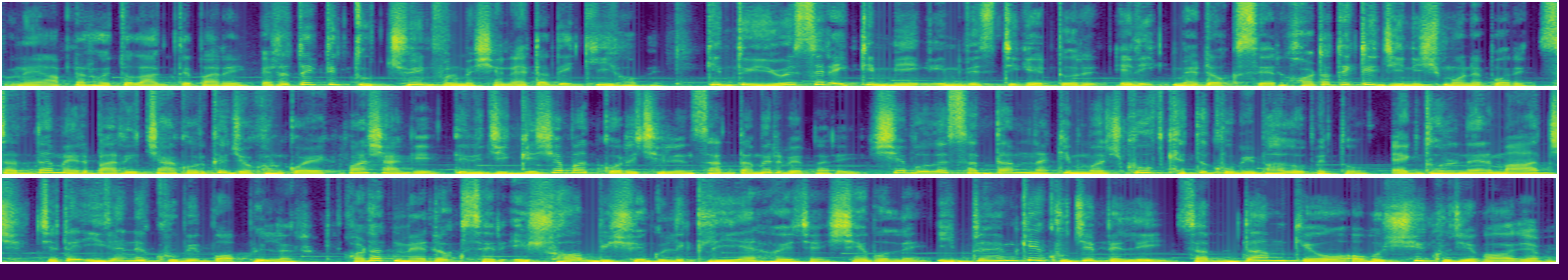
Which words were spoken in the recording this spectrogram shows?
শুনে আপনার হয়তো লাগতে পারে। এটা তো একটি তুচ্ছ ইনফরমেশন এটা দিয়ে কি হবে? কিন্তু ইউএস এর একটি মেইন ইনভেস্টিগেটর এরিক ম্যাডক্সের হঠাৎ একটি জিনিস মনে পড়ে। সাদ্দামের বাড়ির চাকরকে যখন কয়েক মাস আগে তিনি জিজ্ঞাসাবাদ করেছিলেন সাদ্দামের ব্যাপারে, সে বলে, সাদ্দাম নাকি মজগুফ খেতে খুবই ভালো পেত। এক ধরনের মাছ যেটা ইরানে খুবই পপুলার হঠাৎ ম্যাডক্সের এই সব বিষয়গুলি ক্লিয়ার হয়ে যায়। সে বলে, ইব্রাহিমকে খুঁজে পেলেই সাদ্দামকেও অবশ্যই খুঁজে পাওয়া যাবে।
